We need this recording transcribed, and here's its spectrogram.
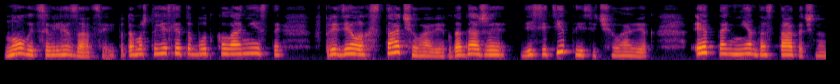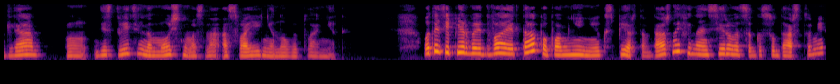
новой цивилизации. Потому что если это будут колонисты в пределах 100 человек, да даже 10 тысяч человек, это недостаточно для действительно мощного освоения новой планеты. Вот эти первые два этапа, по мнению экспертов, должны финансироваться государствами,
